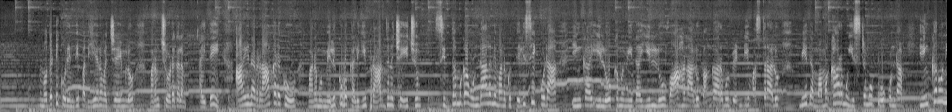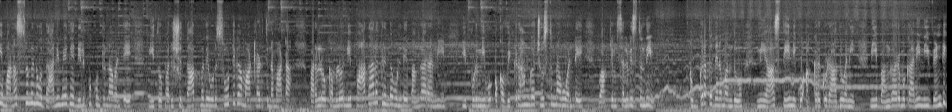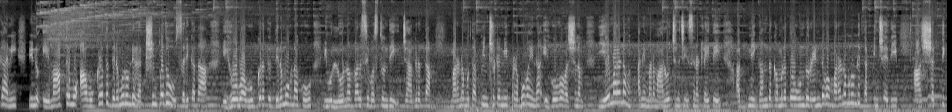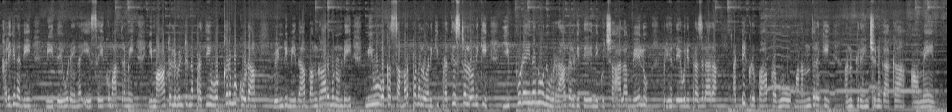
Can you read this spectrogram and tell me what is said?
మొదటి కొరింది పదిహేనవ అధ్యాయంలో మనం చూడగలం. అయితే ఆయన రాకడకు మనము మెలకువ కలిగి ప్రార్థన చేయొచ్చు సిద్ధముగా ఉండాలని మనకు తెలిసి కూడా ఇంకా ఈ లోకము మీద ఇల్లు వాహనాలు బంగారము వెండి వస్త్రాలు మీద మమకారము ఇష్టము పోకుండా ఇంకనూ నీ మనస్సును నువ్వు దాని మీదే నిలుపుకుంటున్నావంటే నీతో పరిశుద్ధాత్మదేవుడు సూటిగా మాట్లాడుతున్న మాట పరలోకంలో నీ పాదాల క్రింద ఉండే బంగారాన్ని ఇప్పుడు నీవు ఒక విగ్రహంగా చూస్తున్నావు అంటే వాక్యం సెలవిస్తుంది. ఉగ్రత దినమందు నీ ఆస్తి నీకు అక్కరకు రాదు అని నీ బంగారము కానీ నీ వెండి కానీ నిన్ను ఏమాత్రము ఆ ఉగ్రత దినము నుండి రక్షింపదు. సరికదా? ఎహోవా ఉగ్రత దినము నాకు నీవు లోనవ్వాల్సి వస్తుంది. జాగ్రత్త. మరణము తప్పించుట నీ ప్రభువైన ఎహోవ వశనం ఏ మరణం? అని మనం ఆలోచన చేసినట్లయితే అగ్ని గంధకములతో ఉండు రెండవ మరణము నుండి తప్పించేది ఆ శక్తి కలిగినది నీ దేవుడైన ఏసైకు మాత్రమే. ఈ మాటలు వింటున్న ప్రతి ఒక్కరము కూడా వెండి మీద బంగారము నుండి నీవు ఒక సమర్పణలోనికి ప్రతిష్టలోనికి ఇప్పుడైనను నువ్వు రాగలిగితే నీకు చాలా మేలు. ప్రియ దేవుని ప్రజలారా అట్టి కృప ప్రభువు మనందరికీ అనుగ్రహించునుగాక. ఆమెన్.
